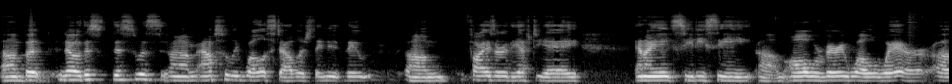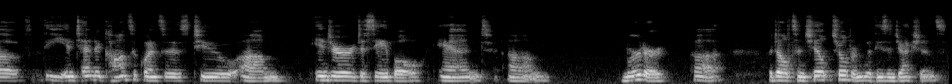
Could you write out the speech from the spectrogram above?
Um, but no, this this was um, absolutely well established. They knew they um, Pfizer, the FDA, NIH, CDC, um, all were very well aware of the intended consequences to um, injure, disable, and um, murder uh, adults and ch- children with these injections.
